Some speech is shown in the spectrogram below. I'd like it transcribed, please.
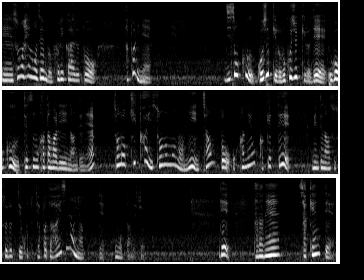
えーその辺を全部振り返るとやっぱりね時速50キロ60キロで動く鉄の塊なんでねその機械そのものにちゃんとお金をかけてメンテナンスするっていうことってやっぱ大事なんやって思ったんですよ。でただね車検って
